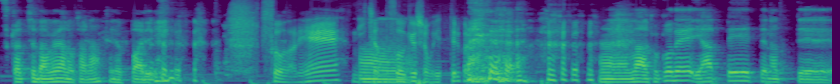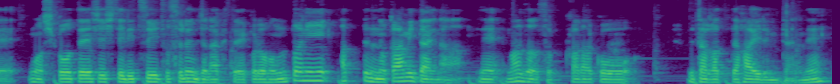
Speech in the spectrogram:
使っちゃダメなのかな、やっぱり。そうだね。兄ちゃんの創業者も言ってるからね。まあここでやっべーってなってもう思考停止してリツイートするんじゃなくてこれ本当に合ってんのかみたいなねまずはそこからこう疑って入るみたいなね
